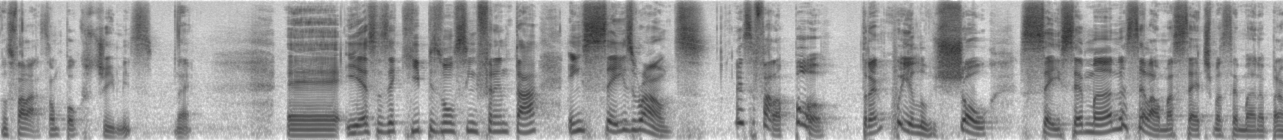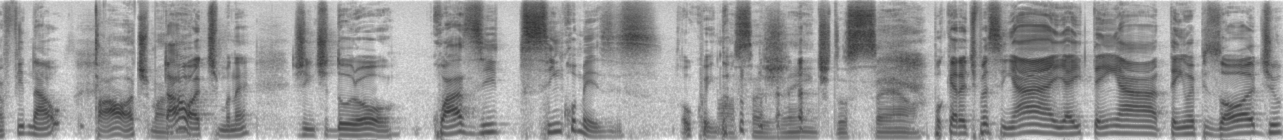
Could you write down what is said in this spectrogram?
Vamos falar, são poucos times, né? É, e essas equipes vão se enfrentar em seis rounds. Aí você fala, pô, tranquilo, show. Seis semanas, sei lá, uma sétima semana para a final. Tá ótimo. Tá né? ótimo, né? Gente, durou quase cinco meses o Queen. Nossa, gente do céu. Porque era tipo assim, ah, e aí tem, a, tem um episódio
